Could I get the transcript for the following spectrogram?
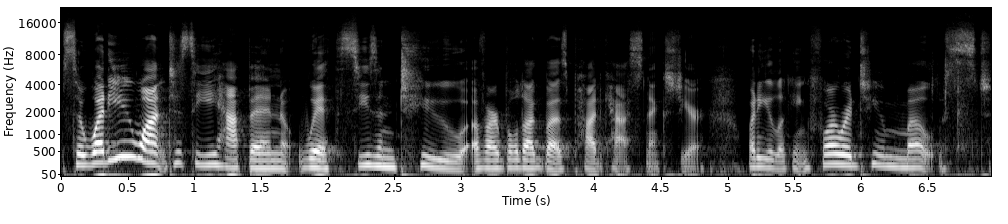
So, what do you want to see happen with season two of our Bulldog Buzz podcast next year? What are you looking forward to most?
